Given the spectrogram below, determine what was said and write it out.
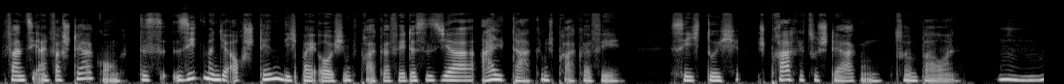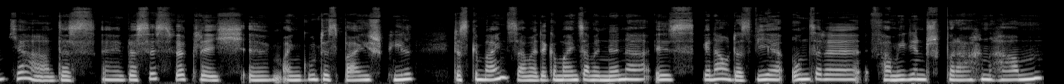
fand sie einfach Stärkung. Das sieht man ja auch ständig bei euch im Sprachcafé. Das ist ja Alltag im Sprachcafé, sich durch Sprache zu stärken, zu empowern. Mhm. Ja, das, äh, das ist wirklich ähm, ein gutes Beispiel. Das Gemeinsame, der gemeinsame Nenner ist genau, dass wir unsere Familiensprachen haben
